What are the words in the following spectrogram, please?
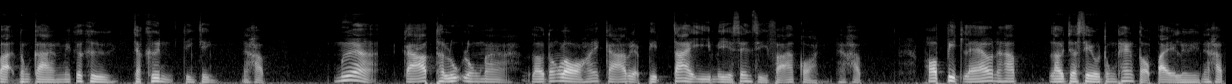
ปะตรงกลางนี่ก็คือจะขึ้นจริง ๆ นะครับ เมื่อกราฟทะลุลงมา เราต้องรอให้กราฟเนี่ยปิดใต้ EMA เส้นสีฟ้าก่อนนะครับ พอปิดแล้วนะครับ เราจะเซลล์ตรงแท่งต่อไปเลยนะครับ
